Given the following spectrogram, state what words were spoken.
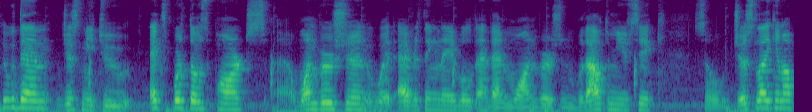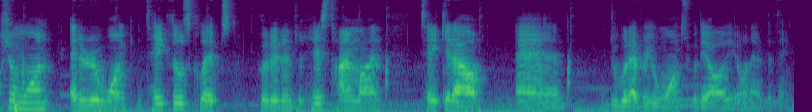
He would then just need to export those parts, uh, one version with everything enabled and then one version without the music. So just like in option 1, editor 1 can take those clips, put it into his timeline, take it out and do whatever he wants with the audio and everything.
